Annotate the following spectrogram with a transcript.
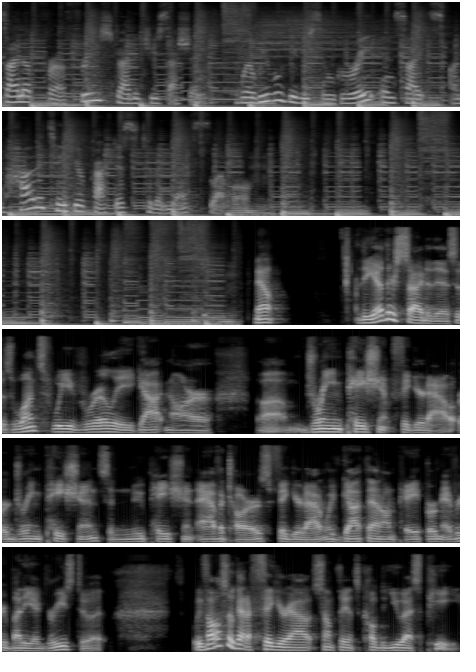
sign up for a free strategy session where we will give you some great insights on how to take your practice to the next level. Now, the other side of this is once we've really gotten our um, dream patient figured out or dream patients and new patient avatars figured out and we've got that on paper and everybody agrees to it. We've also got to figure out something that's called the usp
